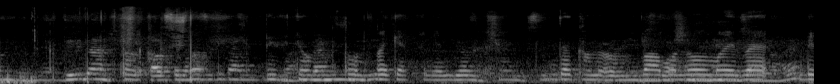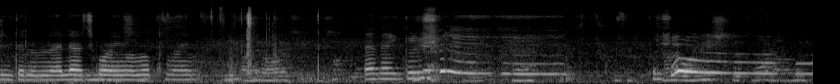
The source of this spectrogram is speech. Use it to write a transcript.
bilmiyorum. ya. Dedi ben kalsa bana dedi ben Bir videonun sonuna gelelim. Bir de kanalıma abone olmayı ve bildirimleri açmayı unutmayın. Ve. Görüşürüz. Görüşürüz.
